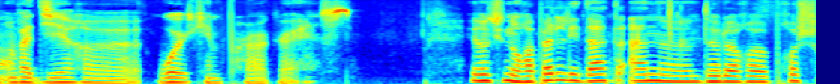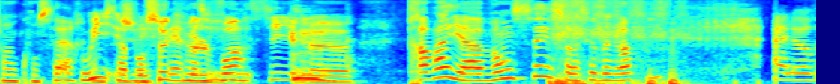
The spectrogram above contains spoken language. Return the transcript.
on va dire, work in progress. Et donc, tu nous rappelles les dates, Anne, de leur euh, prochain concert? Oui, comme ça, je pour vais ceux qui faire veulent du- voir si le travail a avancé sur la scénographie. Alors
